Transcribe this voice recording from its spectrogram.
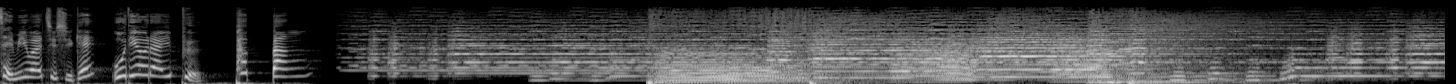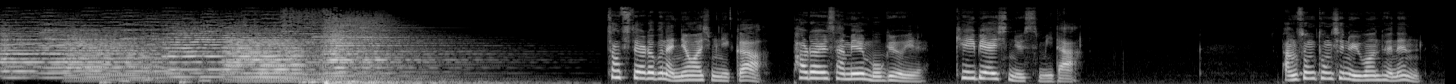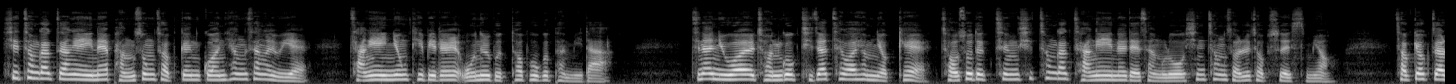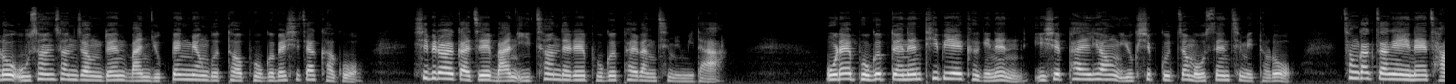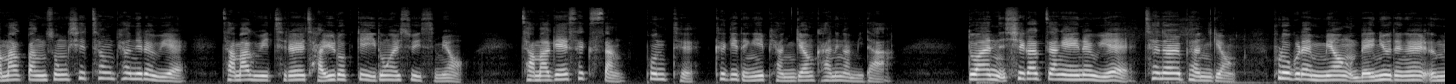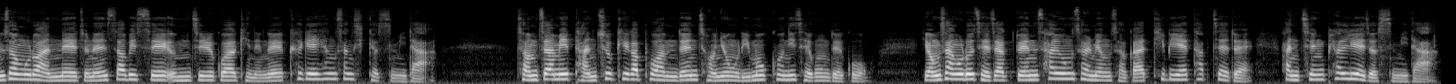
재미와 지식의 오디오 라이프 팝빵 청취자 여러분 안녕하십니까? 8월 3일 목요일 KBIC 뉴스입니다. 방송통신위원회는 시청각 장애인의 방송 접근권 향상을 위해 장애인용 TV를 오늘부터 보급합니다. 지난 6월 전국 지자체와 협력해 저소득층 시청각 장애인을 대상으로 신청서를 접수했으며 적격자로 우선 선정된 1,600명부터 보급을 시작하고 11월까지 12,000대를 보급할 방침입니다. 올해 보급되는 TV의 크기는 28형 69.5cm로 청각장애인의 자막방송 시청 편의를 위해 자막 위치를 자유롭게 이동할 수 있으며 자막의 색상, 폰트, 크기 등이 변경 가능합니다. 또한 시각장애인을 위해 채널 변경, 프로그램명, 메뉴 등을 음성으로 안내해주는 서비스의 음질과 기능을 크게 향상시켰습니다. 점자 및 단축키가 포함된 전용 리모컨이 제공되고 영상으로 제작된 사용 설명서가 TV에 탑재돼 한층 편리해졌습니다.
